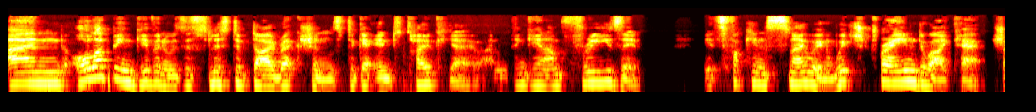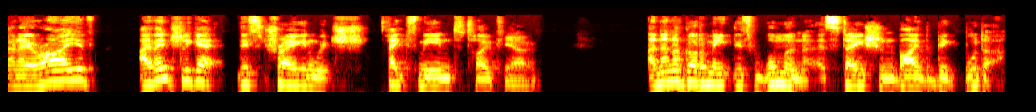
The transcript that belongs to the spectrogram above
and all I've been given was this list of directions to get into Tokyo. I'm thinking, I'm freezing. It's fucking snowing. Which train do I catch? And I arrive. I eventually get this train which takes me into Tokyo. And then I've got to meet this woman at a station by the big Buddha.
